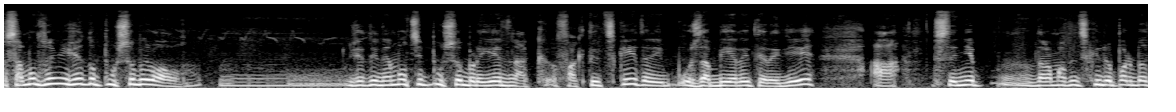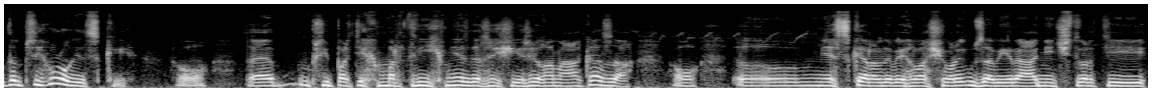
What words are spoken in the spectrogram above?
Samozřejmě, že to působilo že ty nemoci působily jednak fakticky, tedy už zabíjeli ty lidi, a stejně dramatický dopad byl ten psychologický. Jo? To je případ těch mrtvých měst, kde se šířila nákaza. No, městské rady vyhlašovaly uzavírání čtvrtí,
